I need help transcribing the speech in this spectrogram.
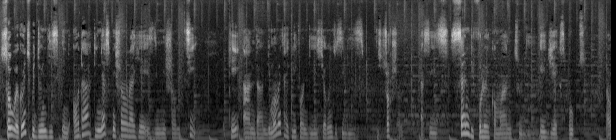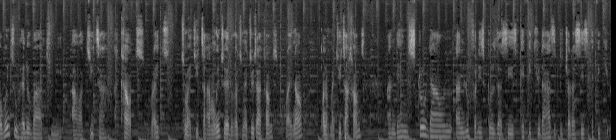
so we're going to be doing this in order the next mission right here is the mission T okay and um, the moment I click on this you're going to see this instruction that says send the following command to the Agiex bot now we're going to head over to our Twitter account right to my Twitter. I'm going to head over to my Twitter account right now, one of my Twitter accounts, and then scroll down and look for this post that says FAQ that has a picture that says FAQ.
